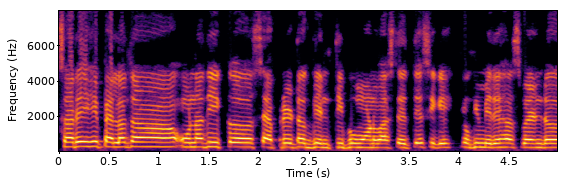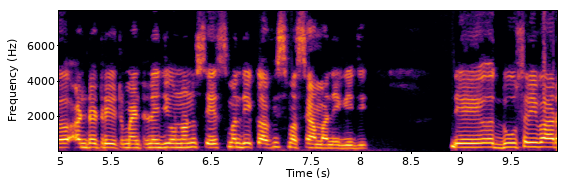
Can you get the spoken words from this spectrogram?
ਸਰ ਇਹ ਪਹਿਲਾਂ ਤਾਂ ਉਹਨਾਂ ਦੀ ਇੱਕ ਸੈਪਰੇਟ ਗਿਣਤੀ ਪਵਾਉਣ ਵਾਸਤੇ ਦਿੱਤੇ ਸੀਗੇ ਕਿਉਂਕਿ ਮੇਰੇ ਹਸਬੰਡ ਅੰਡਰ ਟ੍ਰੀਟਮੈਂਟ ਨੇ ਜੀ ਉਹਨਾਂ ਨੂੰ ਸਿਹਤ ਸੰਬੰਧੀ ਕਾਫੀ ਸਮੱਸਿਆਵਾਂ ਨੇਗੀ ਜੀ। ਤੇ ਦੂਸਰੀ ਵਾਰ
